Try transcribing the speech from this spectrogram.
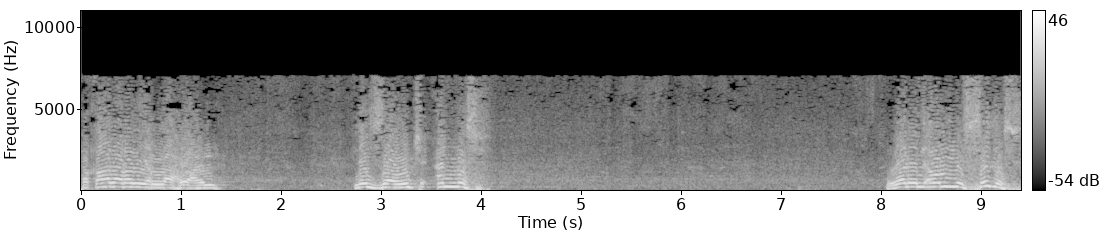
فقال رضي الله عنه للزوج النصف. وللأم السدس.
